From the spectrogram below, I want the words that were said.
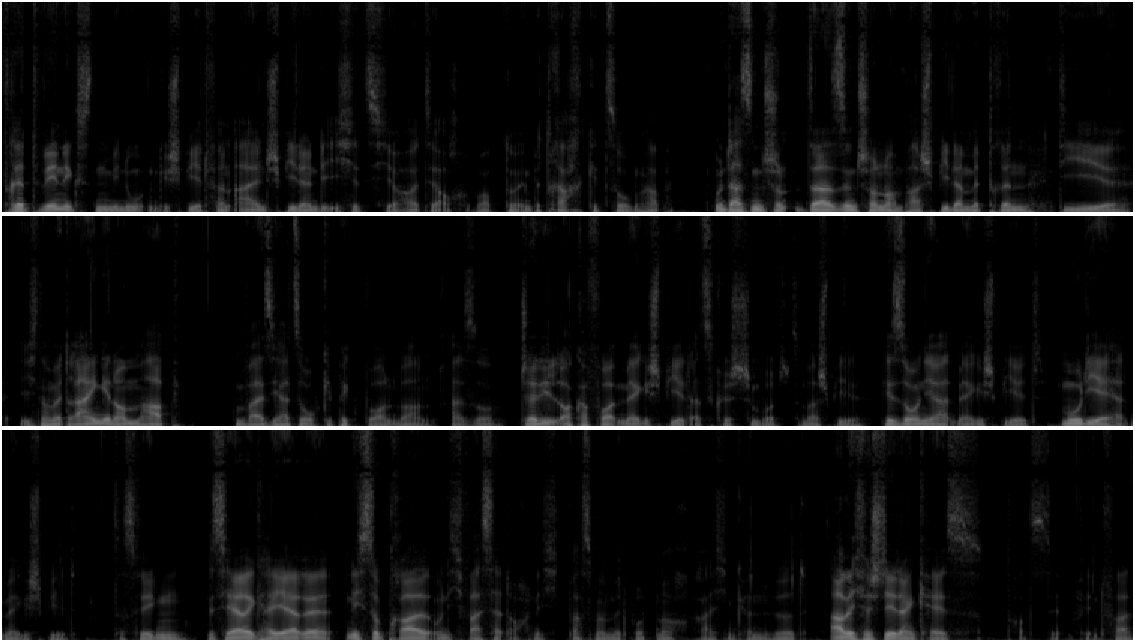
drittwenigsten Minuten gespielt von allen Spielern, die ich jetzt hier heute auch überhaupt nur in Betracht gezogen habe. Und da sind schon, da sind schon noch ein paar Spieler mit drin, die ich noch mit reingenommen habe weil sie halt so hoch gepickt worden waren. Also Jalil Okafor hat mehr gespielt als Christian Wood zum Beispiel. Hesonia hat mehr gespielt. Moodier hat mehr gespielt. Deswegen bisherige Karriere nicht so prall und ich weiß halt auch nicht, was man mit Wood noch erreichen können wird. Aber ich verstehe deinen Case trotzdem, auf jeden Fall.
